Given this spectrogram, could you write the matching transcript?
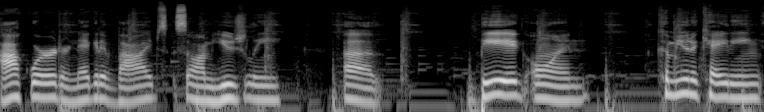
awkward or negative vibes. So I'm usually uh, big on communicating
